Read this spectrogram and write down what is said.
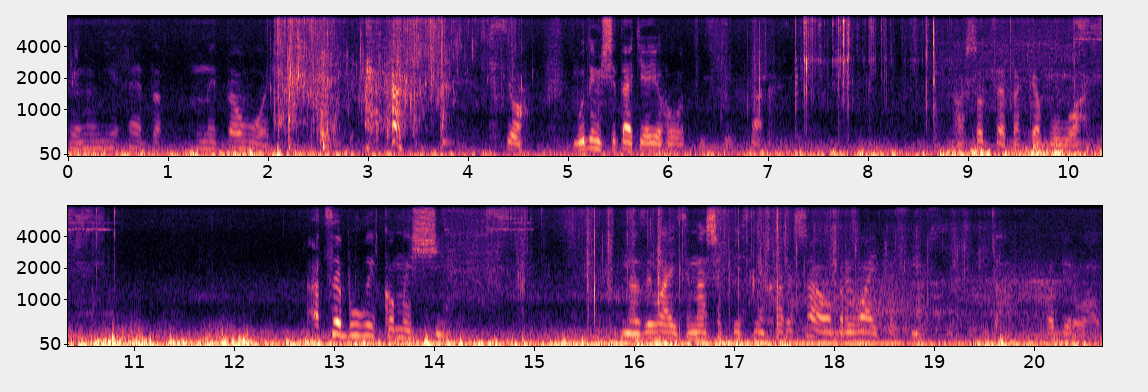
Ти мені это не того. Все, будемо вважати, я його відпустив. Так. А що це таке було? А це були комиші. Називається наша пісня Хороша, обривайте снасті. Так, обірвав.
